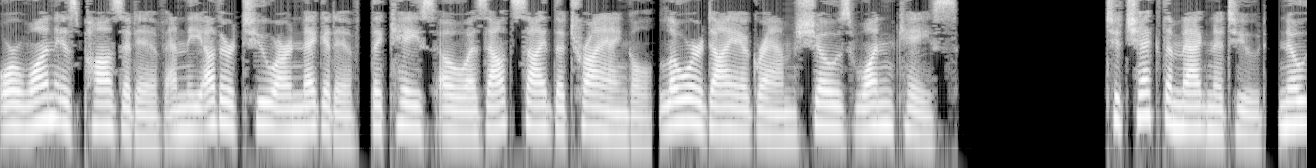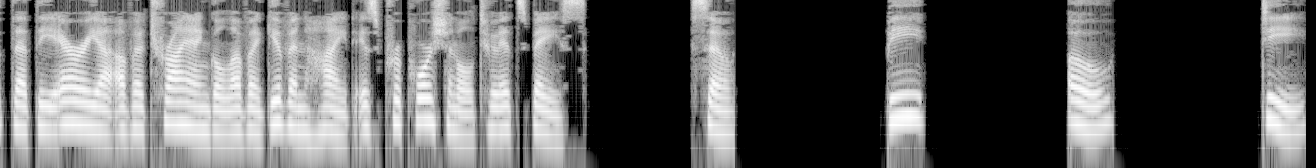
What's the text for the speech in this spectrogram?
or one is positive and the other two are negative, the case O is outside the triangle lower diagram shows one case. To check the magnitude, note that the area of a triangle of a given height is proportional to its base. So B O D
